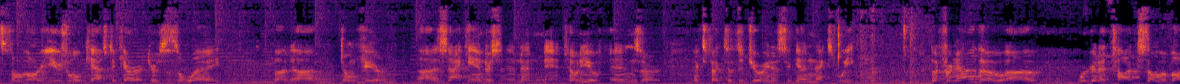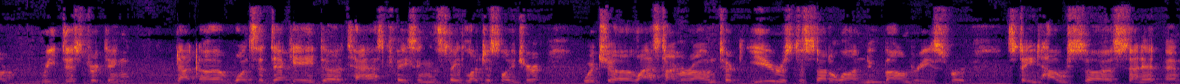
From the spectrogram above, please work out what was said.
some of our usual cast of characters is away. But um, don't fear, uh, Zach Anderson and Antonio Fins are expected to join us again next week. But for now, though, uh, we're going to talk some about redistricting that uh, once a decade uh, task facing the state legislature, which uh, last time around took years to settle on new boundaries for state house, uh, senate, and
